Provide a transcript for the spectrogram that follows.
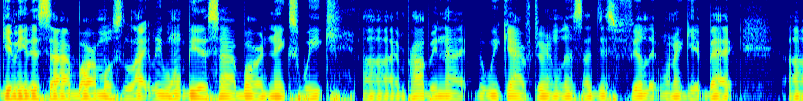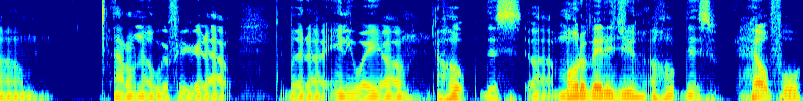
give me the sidebar. Most likely won't be a sidebar next week, uh, and probably not the week after, unless I just feel it when I get back. Um, I don't know. We'll figure it out. But uh, anyway, y'all, I hope this uh, motivated you. I hope this helpful.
